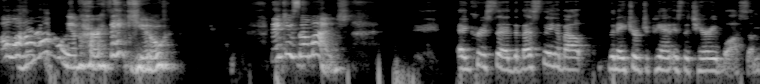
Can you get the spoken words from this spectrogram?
Oh, well, how lovely of her. Thank you. Thank you so much. And Chris said the best thing about the nature of Japan is the cherry blossom.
